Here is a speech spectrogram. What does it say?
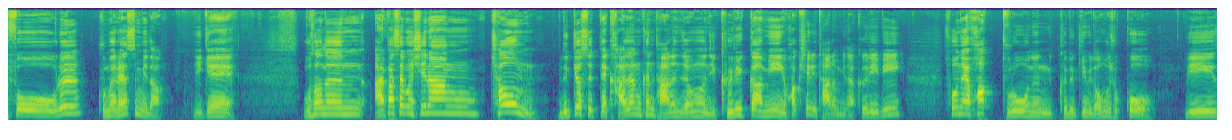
4를 구매를 했습니다. 이게 우선은 알파 7C랑 처음 느꼈을 때 가장 큰 다른 점은 이 그립감이 확실히 다릅니다. 그립이 손에 확 들어오는 그 느낌이 너무 좋고 이,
